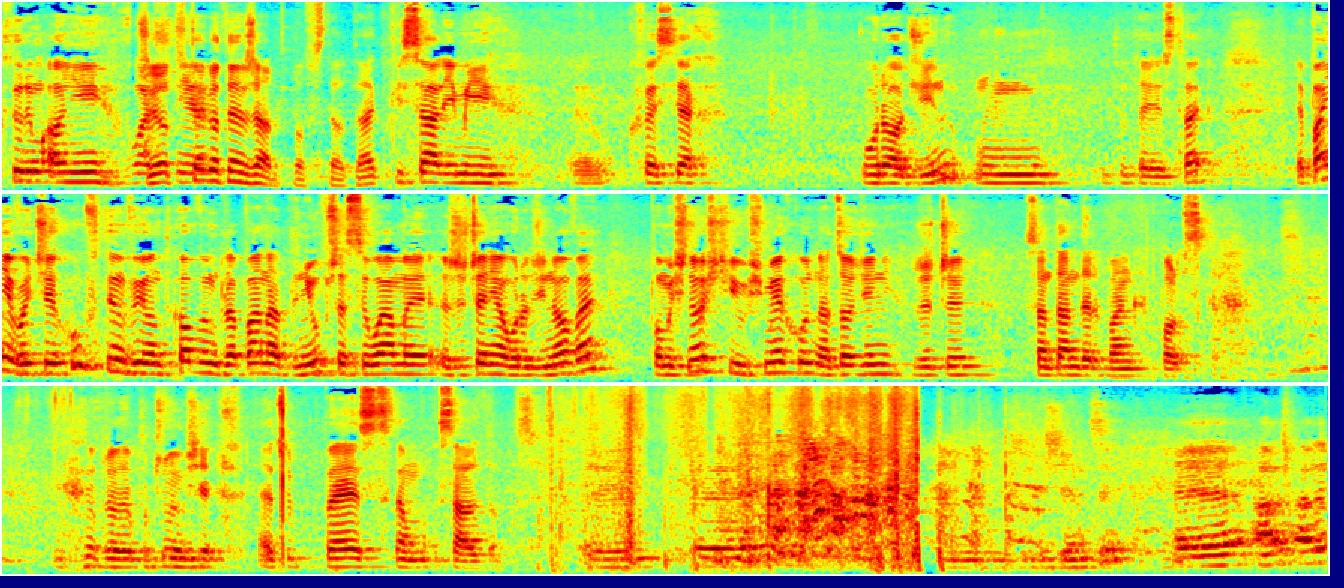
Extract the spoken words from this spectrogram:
którym oni właśnie... Czyli od tego ten żart powstał, tak? Pisali mi e, w kwestiach urodzin. Mm, tutaj jest tak. Panie Wojciechu, w tym wyjątkowym dla Pana dniu przesyłamy życzenia urodzinowe. Pomyślności i uśmiechu na co dzień życzy Santander Bank Polska. Naprawdę poczułem się, znaczy PS tam saldo. Yy, yy, tysięcy. E, ale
